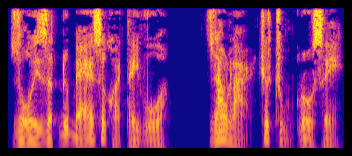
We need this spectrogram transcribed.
rồi giật đứa bé ra khỏi tay vua, giao lại cho trùng Croce.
